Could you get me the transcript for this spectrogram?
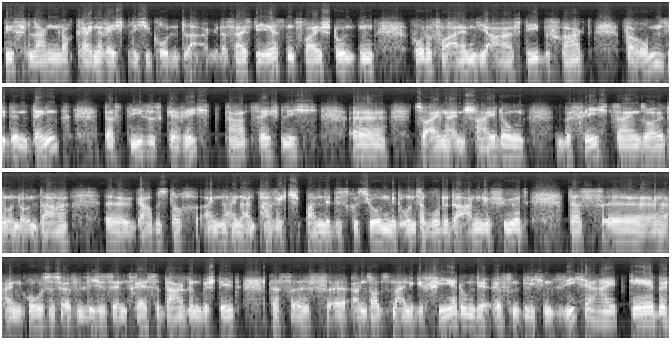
bislang noch keine rechtliche Grundlage. Das heißt, die ersten zwei Stunden wurde vor allem die AfD befragt, warum sie denn denkt, dass dieses Gericht tatsächlich äh, zu einer Entscheidung befähigt sein sollte. Und, und da äh, gab es doch ein, ein, ein paar recht spannende Diskussionen. Mitunter wurde da angeführt, dass äh, ein großes öffentliches Interesse darin besteht, dass es äh, ansonsten eine Gefährdung der öffentlichen Sicherheit gäbe,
